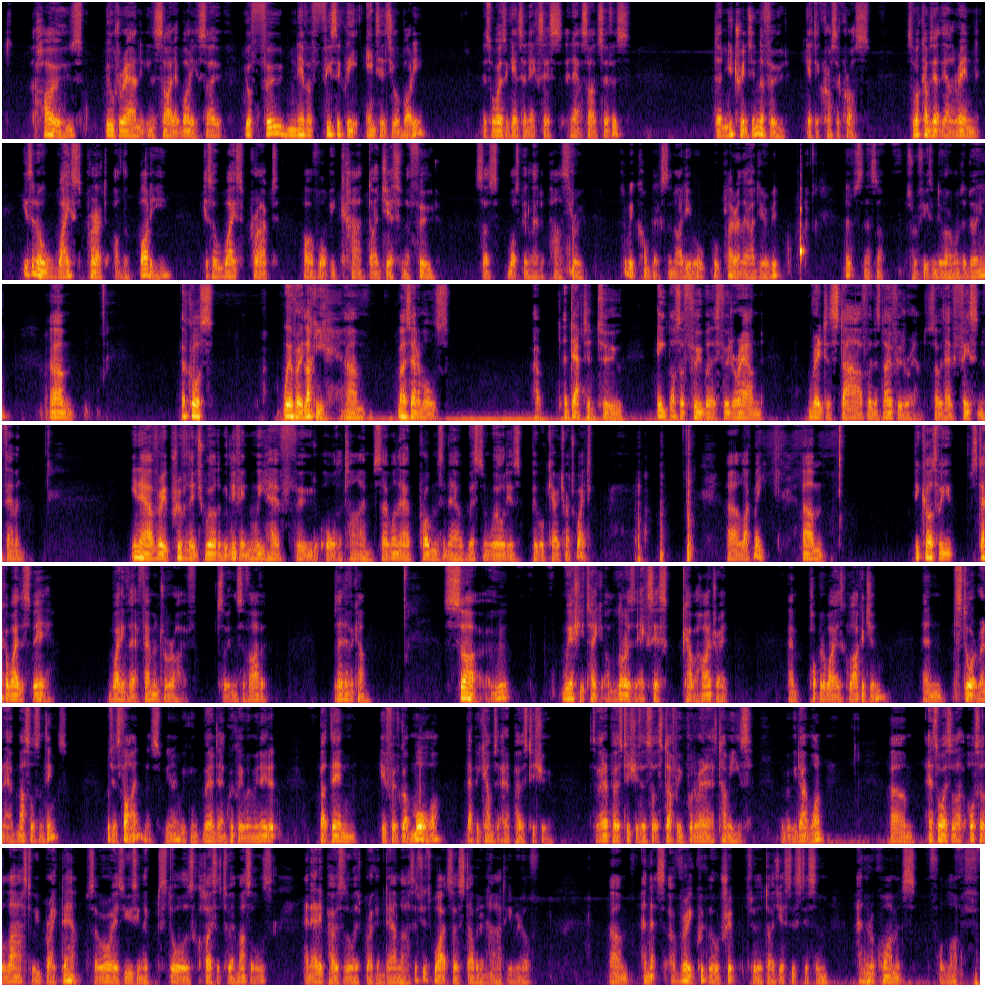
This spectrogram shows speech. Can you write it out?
hose built around inside our body. So your food never physically enters your body. It's always against an excess, an outside surface the nutrients in the food get to cross across. So what comes out the other end isn't a waste product of the body, it's a waste product of what we can't digest from the food. So it's what's been allowed to pass through. A little bit complex an idea, but we'll, we'll play around that idea a bit. Oops, that's not, refusing to do what I wanted to do again. Um, of course, we're very lucky. Um, most animals are adapted to eat lots of food when there's food around, ready to starve when there's no food around. So we'd have feast and famine. In our very privileged world that we live in, we have food all the time. So one of our problems in our Western world is people carry too much weight. Uh, like me. Um, because we stack away the spare, waiting for that famine to arrive so we can survive it. But they never come. So we actually take a lot of excess carbohydrate and pop it away as glycogen and store it around our muscles and things, which is fine. It's, you know, we can burn it down quickly when we need it. But then if we've got more, that becomes adipose tissue. So adipose tissue is the sort of stuff we put around our tummies that we don't want. Um, and it's always also the last we break down. So we're always using the stores closest to our muscles, and adipose is always broken down last, which is why it's so stubborn and hard to get rid of. Um, and that's a very quick little trip through the digestive system and the requirements for life.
